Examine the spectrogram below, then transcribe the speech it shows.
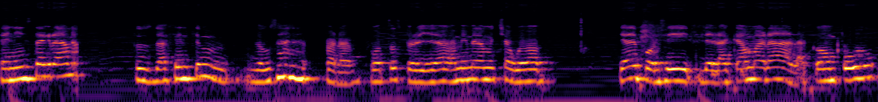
En Instagram, pues la gente lo usa para fotos, pero ya a mí me da mucha hueva. Ya de por sí, de la cámara a la compu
